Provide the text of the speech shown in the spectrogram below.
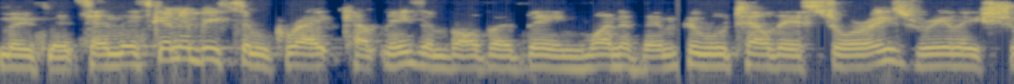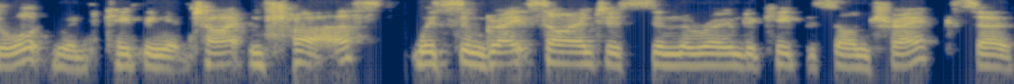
movements. And there's going to be some great companies, and Volvo being one of them, who will tell their stories really short. We're keeping it tight and fast with some great scientists in the room to keep us on track. So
